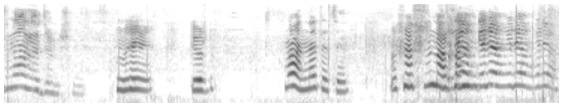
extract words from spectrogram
ne demiş beni? Gördüm. Lan ne desin? Mesela sizin arkanız... Geliyorum geliyorum geliyorum geliyorum.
